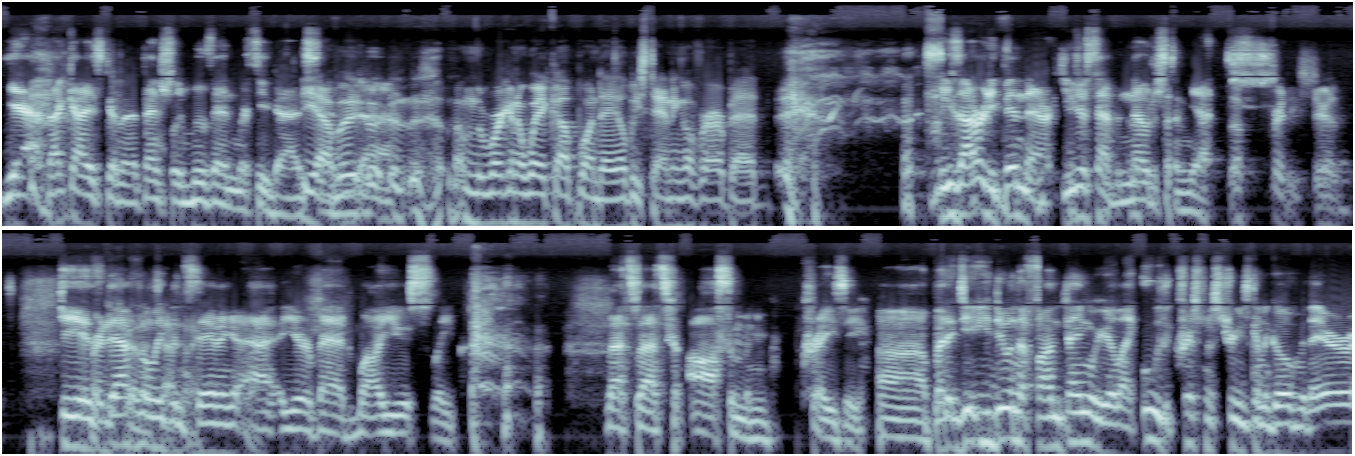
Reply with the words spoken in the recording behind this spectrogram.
yeah, that guy's gonna eventually move in with you guys. Yeah, and, but, uh, um, we're gonna wake up one day. He'll be standing over our bed. He's already been there. You just haven't noticed him yet. I'm pretty sure that's. He has definitely sure been standing at your bed while you sleep. That's that's awesome and crazy. Uh, but you're doing the fun thing where you're like, "Ooh, the Christmas tree is going to go over there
